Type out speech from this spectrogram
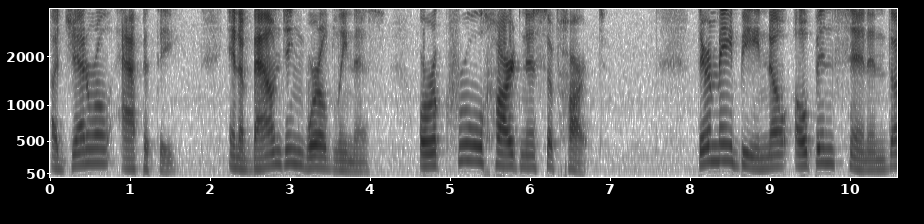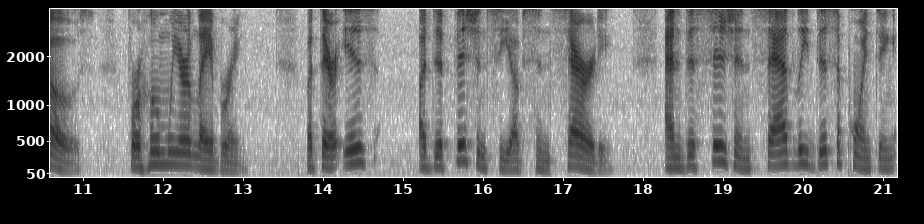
a general apathy, an abounding worldliness, or a cruel hardness of heart. There may be no open sin in those for whom we are laboring, but there is a deficiency of sincerity and decisions sadly disappointing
